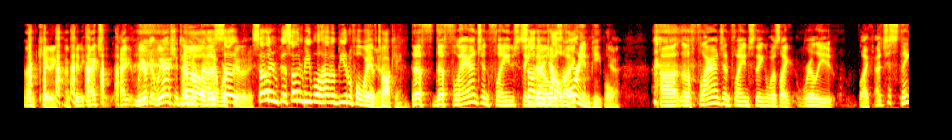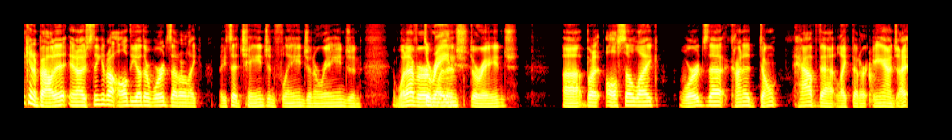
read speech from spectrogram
I'm kidding. I'm kidding. Actually, I, we were we were actually talking No, about that the at work the other day. southern southern people have a beautiful way of talking. The the flange and flange thing. Southern though, was like- Californian people. Yeah. Uh, the flange and flange thing was like really like I was just thinking about it, and I was thinking about all the other words that are like like you said, change and flange and arrange and, and whatever. Derange. derange. Uh, but also like words that kind of don't have that like that are ange. I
